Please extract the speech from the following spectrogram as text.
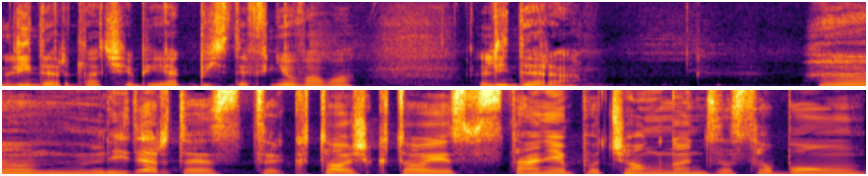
lider dla ciebie? Jak byś zdefiniowała lidera? Lider to jest ktoś, kto jest w stanie pociągnąć za sobą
